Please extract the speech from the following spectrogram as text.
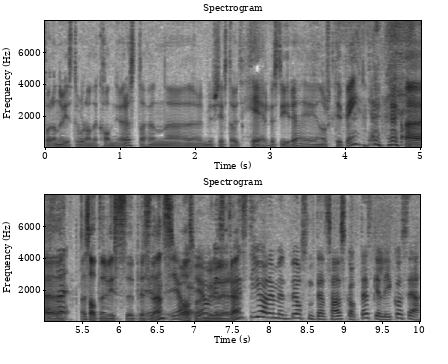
foran og viste hvordan det kan gjøres da hun eh, skifta ut hele styret i Norsk Tipping. altså, det satt en viss presedens på hva som er ja, mulig hvis, å gjøre. Hvis de gjør det med et børsnotert selskap, det skal jeg like å se.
